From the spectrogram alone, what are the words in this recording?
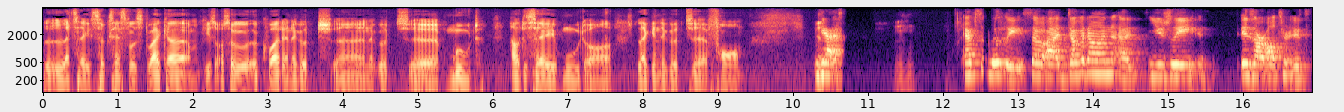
let's say successful striker, um, he's also uh, quite in a good uh, in a good uh, mood. How to say mood or like in a good uh, form? Yeah. Yes. Mm-hmm. Absolutely. So uh, Dovedan usually is our alternate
